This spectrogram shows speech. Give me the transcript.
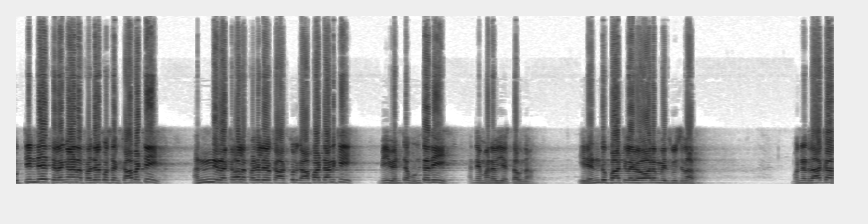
పుట్టిందే తెలంగాణ ప్రజల కోసం కాబట్టి అన్ని రకాల ప్రజల యొక్క హక్కులు కాపాడడానికి మీ వెంట ఉంటది అని నేను మనవి చేస్తా ఉన్నా. ఈ రెండు పార్టీల వ్యవహారం మీరు చూసినారు. మొన్నటిదాకా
